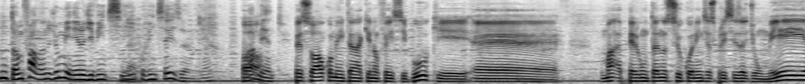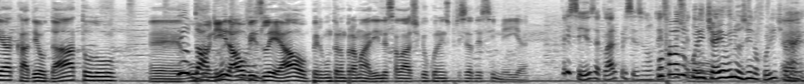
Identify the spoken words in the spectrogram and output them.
Não estamos falando de um menino de 25, 26 anos, né? Ó, Lamento. Pessoal comentando aqui no Facebook, é, uma- perguntando se o Corinthians precisa de um meia, cadê o Dátulo? É, E o o né? Alves Leal perguntando pra Marília se ela acha que o Corinthians precisa desse meia. Precisa, claro que precisa. Não tem Vamos falar do. Corinthians aí, o hinozinho do Corinthians? É. né?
